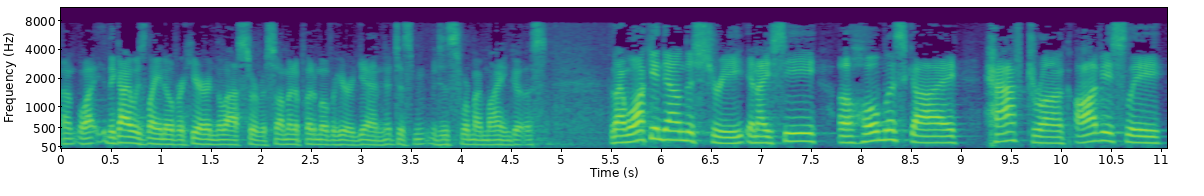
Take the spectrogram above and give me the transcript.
Um, well, the guy was laying over here in the last service, so I'm going to put him over here again. It just, it's just where my mind goes that I'm walking down the street and I see a homeless guy, half drunk, obviously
